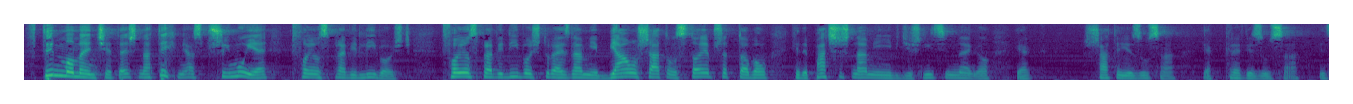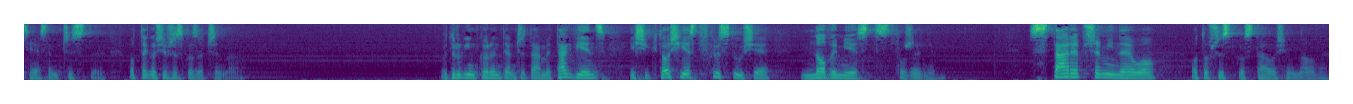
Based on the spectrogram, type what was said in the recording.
w tym momencie też natychmiast przyjmuję Twoją sprawiedliwość. Twoją sprawiedliwość, która jest dla mnie białą szatą, stoję przed Tobą, kiedy patrzysz na mnie nie widzisz nic innego, jak szaty Jezusa, jak krew Jezusa, więc ja jestem czysty. Od tego się wszystko zaczyna. W drugim Koryntian czytamy, tak więc, jeśli ktoś jest w Chrystusie, nowym jest stworzeniem. Stare przeminęło, oto wszystko stało się nowe.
